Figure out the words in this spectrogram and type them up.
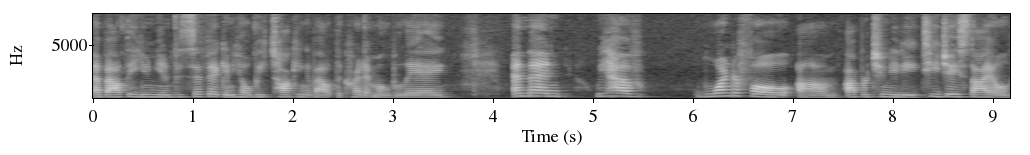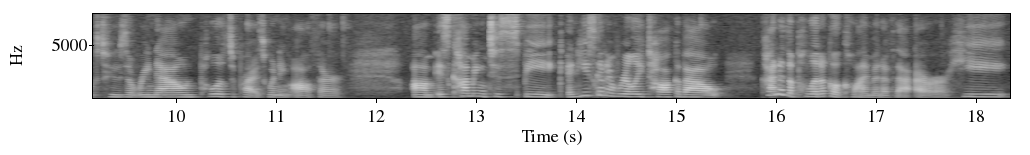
about the Union Pacific, and he'll be talking about the Credit Mobilier. And then we have wonderful um, opportunity. T.J. Stiles, who's a renowned Pulitzer Prize winning author, um, is coming to speak, and he's going to really talk about kind of the political climate of that era. He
